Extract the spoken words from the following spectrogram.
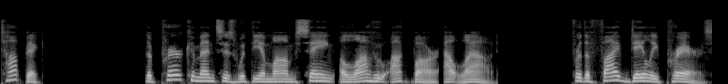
Topic The prayer commences with the imam saying Allahu Akbar out loud. For the five daily prayers,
